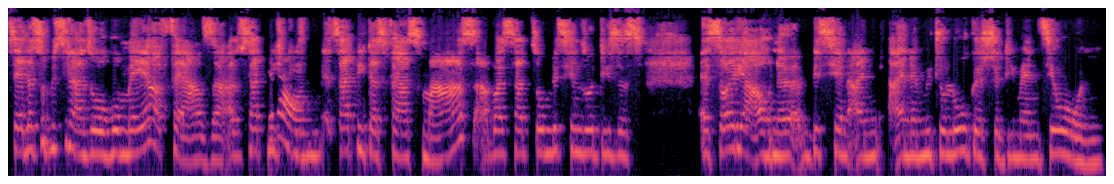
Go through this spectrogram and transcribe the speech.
Es erinnert so ein bisschen an so Homer-Verse. Also es hat nicht, genau. diesen, es hat nicht das Versmaß, aber es hat so ein bisschen so dieses, es soll ja auch eine, ein bisschen ein, eine mythologische Dimension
